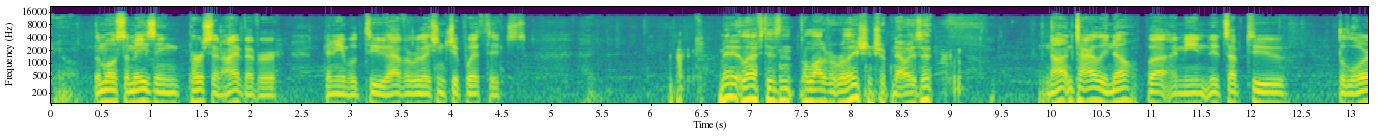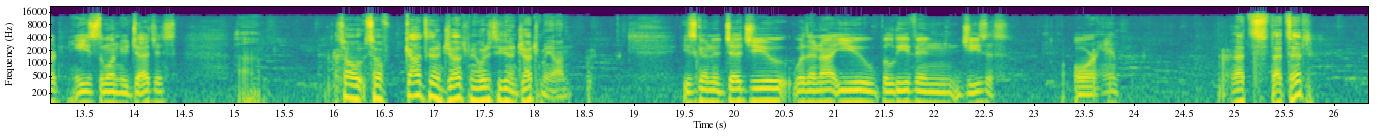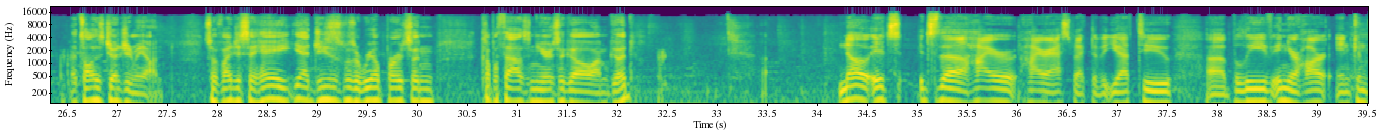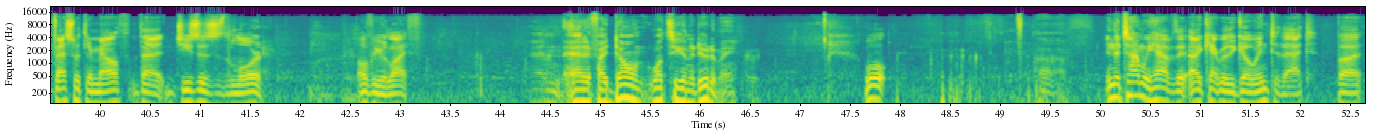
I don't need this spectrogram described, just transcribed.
you know the most amazing person I've ever been able to have a relationship with. It's Minute left isn't a lot of a relationship now, is it? Not entirely, no. But I mean, it's up to the Lord. He's the one who judges. So, so if God's going to judge me, what is He going to judge me on? He's going to judge you whether or not you believe in Jesus or Him. That's that's it. That's all He's judging me on. So if I just say, "Hey, yeah, Jesus was a real person, a couple thousand years ago," I'm good. No, it's it's the higher higher aspect of it. You have to uh, believe in your heart and confess with your mouth that Jesus is the Lord over your life. And and if I don't, what's He going to do to me? Well, uh, in the time we have, I can't really go into that. But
